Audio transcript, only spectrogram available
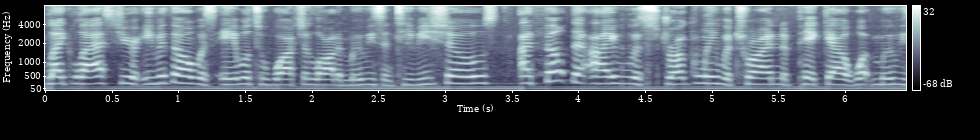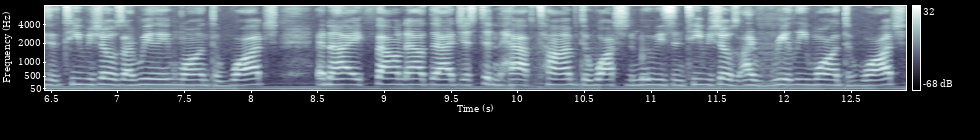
Like last year, even though I was able to watch a lot of movies and TV shows, I felt that I was struggling with trying to pick out what movies and TV shows I really wanted to watch. And I found out that I just didn't have time to watch the movies and TV shows I really wanted to watch.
